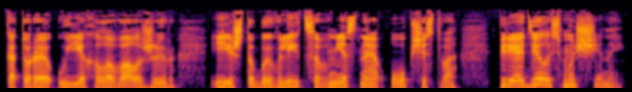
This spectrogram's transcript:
которая уехала в Алжир и, чтобы влиться в местное общество, переоделась мужчиной.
